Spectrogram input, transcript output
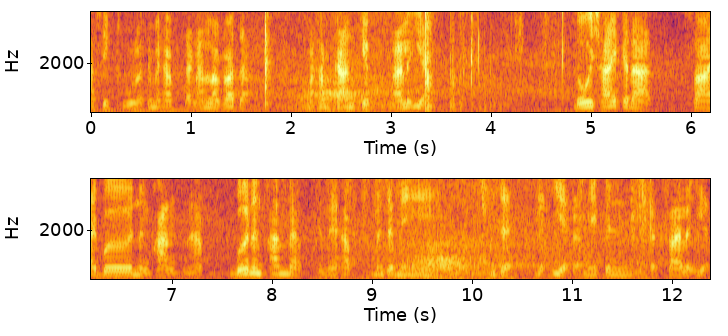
150ถูแล้วใช่ไหมครับ จากนั้นเราก็จะมาทำการเก็บรายละเอียด โดยใช้กระดาษทรายเบอร์1,000นนะครับ เบอร์1,000แบบเห็นไหมครับ มันจะมีมันจะละเอียดแบบนี้เป็นแบบทรายละเอียด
